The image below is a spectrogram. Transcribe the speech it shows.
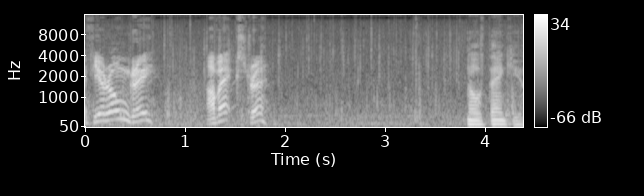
If you're hungry, I've extra. No, thank you.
